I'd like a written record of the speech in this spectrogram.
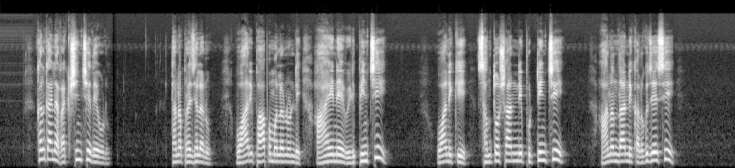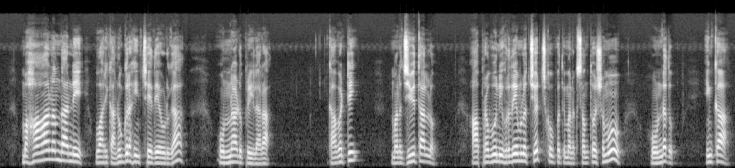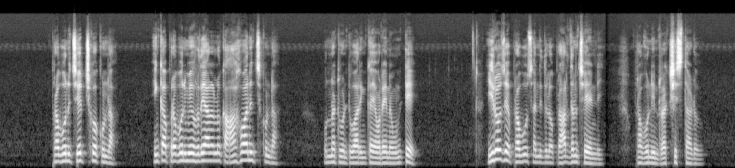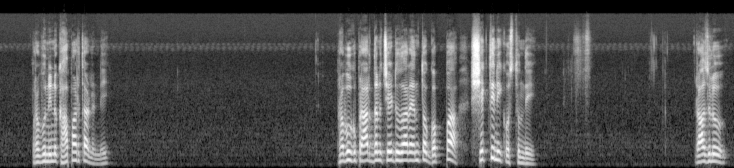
కనుక ఆయన రక్షించే దేవుడు. తన ప్రజలను వారి పాపముల నుండి ఆయనే విడిపించి వానికి సంతోషాన్ని పుట్టించి ఆనందాన్ని కలుగజేసి మహానందాన్ని వారికి అనుగ్రహించే దేవుడుగా ఉన్నాడు ప్రియులరా. కాబట్టి మన జీవితాల్లో ఆ ప్రభువుని హృదయంలో చేర్చుకోకపోతే మనకు సంతోషము ఉండదు. ఇంకా ప్రభువుని చేర్చుకోకుండా ఇంకా ప్రభుని మీ హృదయాలలోకి ఆహ్వానించకుండా ఉన్నటువంటి వారు ఇంకా ఎవరైనా ఉంటే ఈరోజే ప్రభు సన్నిధిలో ప్రార్థన చేయండి. ప్రభు నిన్ను రక్షిస్తాడు. ప్రభు నిన్ను కాపాడుతాడండి. ప్రభువుకు ప్రార్థన చేయటం ద్వారా ఎంతో గొప్ప శక్తి నీకు వస్తుంది రాజులు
